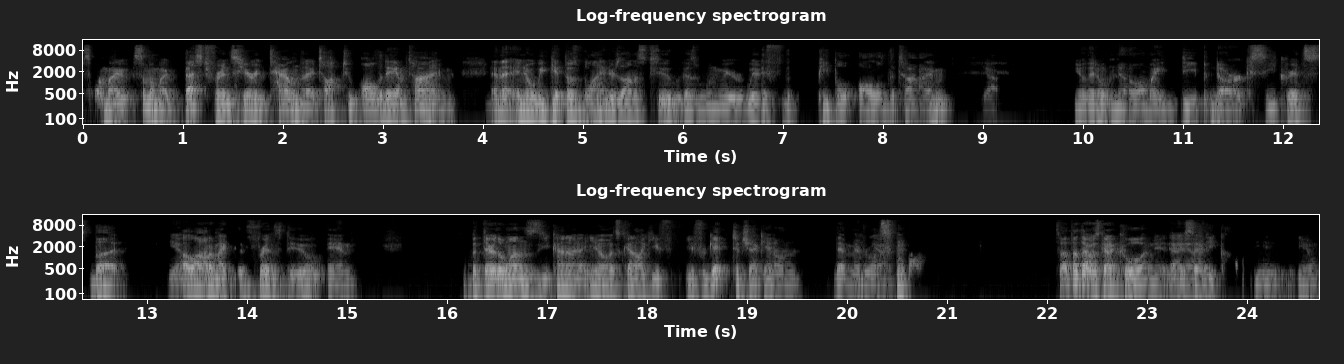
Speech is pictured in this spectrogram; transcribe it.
some of my some of my best friends here in town that I talk to all the damn time, and that you know we get those blinders on us too because when we're with the people all of the time, yeah, you know they don't know all my deep dark secrets, but yeah. a lot of my good friends do, and but they're the ones you kind of you know it's kind of like you you forget to check in on them every once in a while. So I thought that was kind of cool, and like yeah, I said, he called me, and you know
